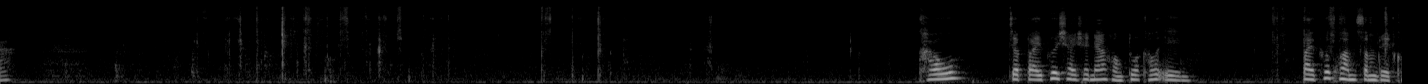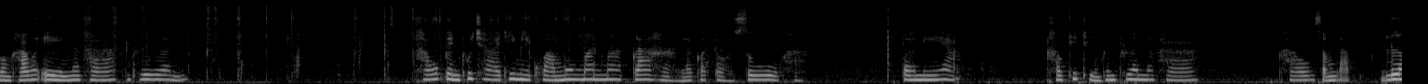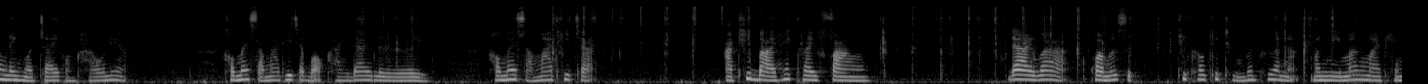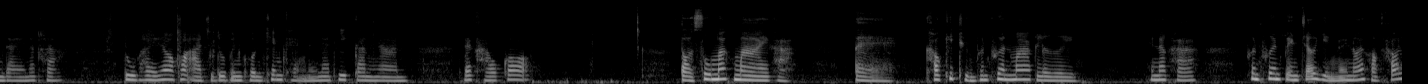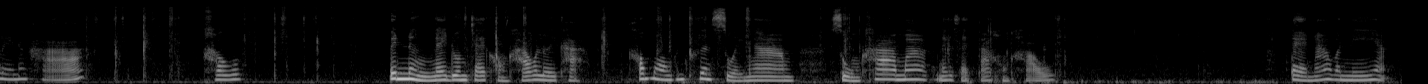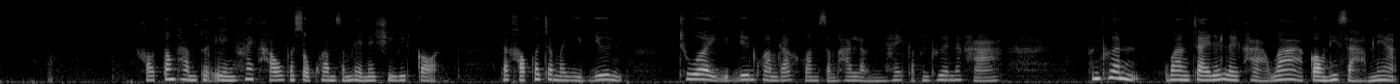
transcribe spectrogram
เขาจะไปเพื่อชัยชนะของตัวเขาเอง ไปเพื่อความสำเร็จของเขาเองนะคะ เพื่อนๆ เขาเป็นผู้ชายที่มีความมุ่งมั่นมากกล้าหาญและก็ต่อสู้ค่ะ ตอนนี้อะเขาคิดถึงเพื่อนๆนะคะ เขาสำหรับเรื่องในหัวใจของเขาเนี่ย เขาไม่สามารถที่จะบอกใครได้เลย เขาไม่สามารถที่จะอธิบายให้ใครฟัง ได้ว่าความรู้สึกที่เขาคิดถึงเพื่อนๆน่ะ มันมีมากมายเพียงใดนะคะ ดูภายนอกเขาอาจจะดูเป็นคนเข้มแข็งในหน้าที่การงาน และเขาก็ ต่อสู้มากมายค่ะ แต่เขาคิดถึงเพื่อนๆมากเลยนี่นะคะ เพื่อนๆเป็นเจ้าหญิงน้อยๆของเขาเลยนะคะเขาเป็นหนึ่งในดวงใจของเขาเลยค่ะเขามองเพื่อนๆสวยงาม สูงค่ามากในสายตาของเขา แต่ณวันนี้อะเขาต้องทำตัวเองให้เขาประสบความสำเร็จในชีวิตก่อน แล้วเขาก็จะมาหยิบยื่น ช่วยหยิบยื่นความรักความสัมพันธ์เหล่านี้ให้กับเพื่อนๆนะคะ เพื่อนๆวางใจได้เลยค่ะว่ากองที่สามเนี่ย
